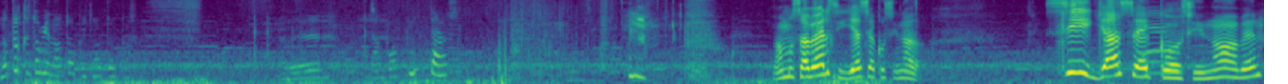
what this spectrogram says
No toques todavía, no toques, no toques. A ver. Las papitas. Vamos a ver si ya se ha cocinado. Sí, ya se cocinó. A ver.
